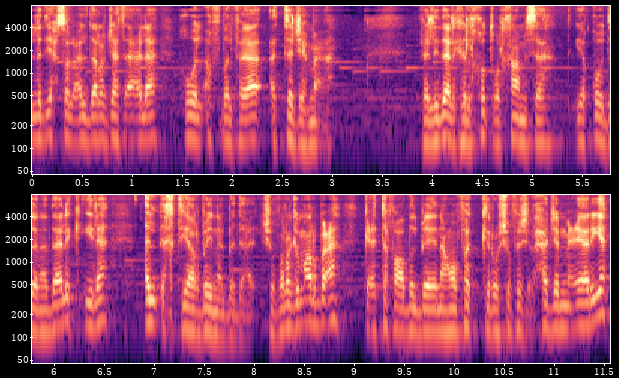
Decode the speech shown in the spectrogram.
الذي يحصل على درجات أعلى هو الأفضل فأتجه معه. فلذلك الخطوة الخامسة يقودنا ذلك إلى الاختيار بين البدائل، شوف رقم أربعة قاعد تفاضل بينها وافكر واشوف إيش الحاجة المعيارية،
